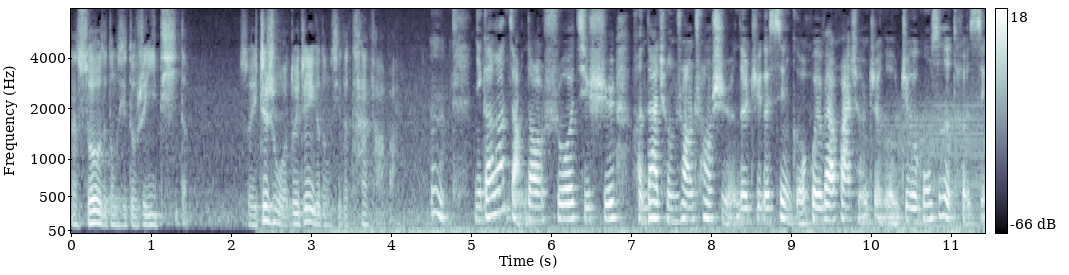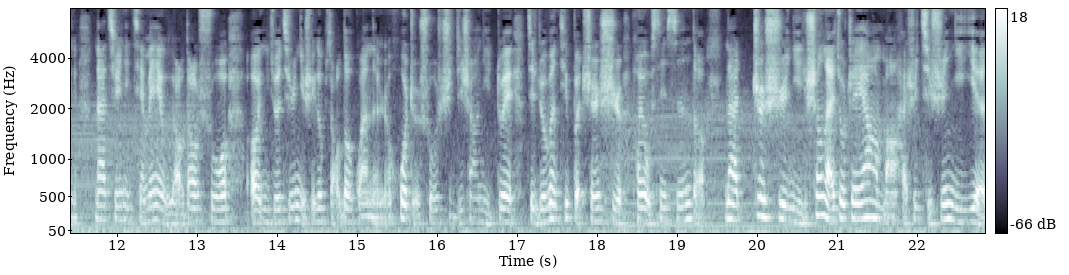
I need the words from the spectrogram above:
那所有的东西都是一体的，所以这是我对这个东西的看法吧。嗯，你刚刚讲到说，其实很大程度上创始人的这个性格会外化成整个这个公司的特性。那其实你前面也有聊到说，呃，你觉得其实你是一个比较乐观的人，或者说实际上你对解决问题本身是很有信心的。那这是你生来就这样吗？还是其实你也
